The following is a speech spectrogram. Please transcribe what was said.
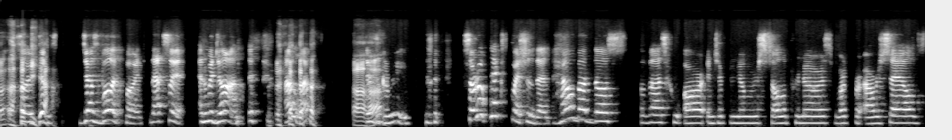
Uh, so yeah. just bullet point. That's it. And we're done. I love it. Uh-huh. It's great. of next question then. How about those of us who are entrepreneurs, solopreneurs, work for ourselves?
